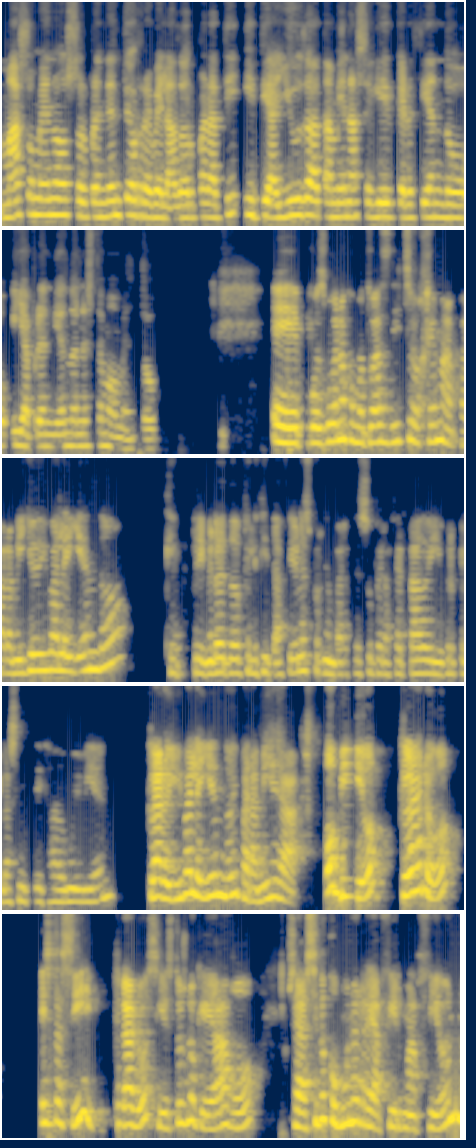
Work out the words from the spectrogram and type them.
más o menos sorprendente o revelador para ti y te ayuda también a seguir creciendo y aprendiendo en este momento? Eh, pues bueno, como tú has dicho, Gema, para mí yo iba leyendo, que primero de todo felicitaciones porque me parece súper acertado y yo creo que lo has sintetizado muy bien. Claro, yo iba leyendo y para mí era obvio, claro, es así, claro, si esto es lo que hago. O sea, ha sido como una reafirmación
